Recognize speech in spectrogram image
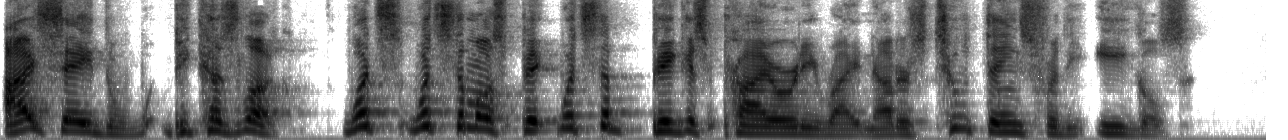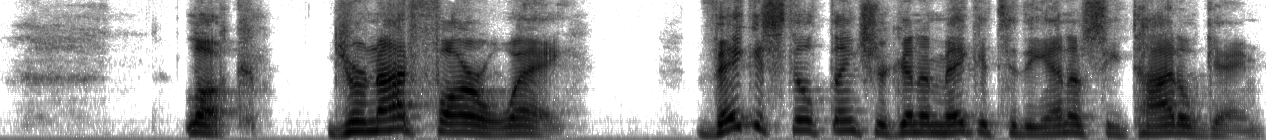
I say the because look, what's what's the most big what's the biggest priority right now? There's two things for the Eagles. Look, you're not far away. Vegas still thinks you're going to make it to the NFC title game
